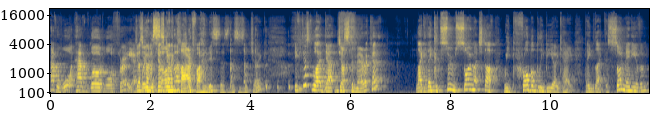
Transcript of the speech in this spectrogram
Have a war. Have World War Three. just we gonna will just solve gonna that. clarify this as this is a joke. if you just wiped out just America, like they consume so much stuff, we'd probably be okay. They like there's so many of them.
